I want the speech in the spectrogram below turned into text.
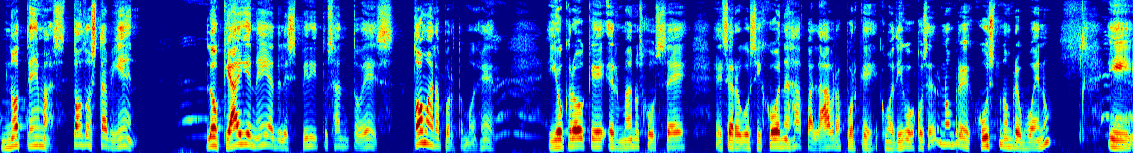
no temas, todo está bien. Lo que hay en ella del Espíritu Santo es, tómala por tu mujer. Y yo creo que hermanos José eh, se regocijó en esa palabra porque, como digo, José era un hombre justo, un hombre bueno. Y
